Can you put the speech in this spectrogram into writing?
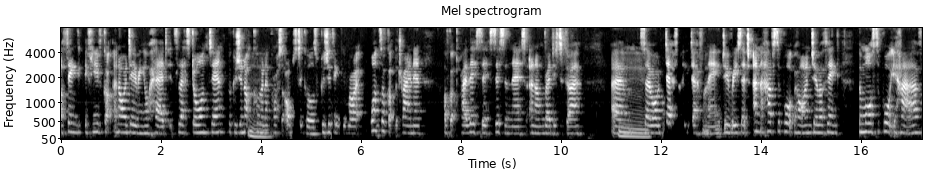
I think if you've got an idea in your head, it's less daunting because you're not coming across obstacles because you're thinking, right, once I've got the training, I've got to pay this, this, this, and this, and I'm ready to go. Um, So I would definitely, definitely do research and have support behind you. I think the more support you have,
